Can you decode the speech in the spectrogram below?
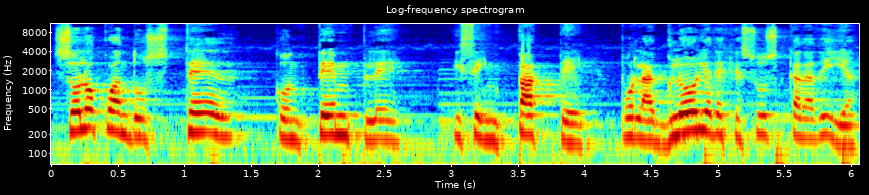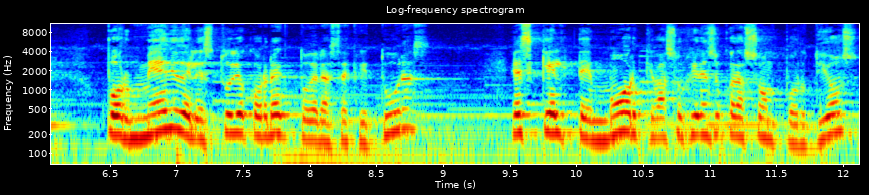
Solo cuando usted contemple y se impacte por la gloria de Jesús cada día, por medio del estudio correcto de las Escrituras, es que el temor que va a surgir en su corazón por Dios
